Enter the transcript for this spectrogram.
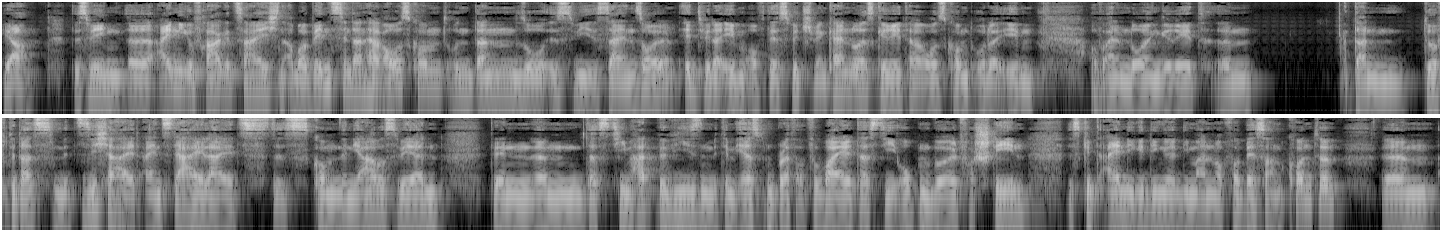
ja, deswegen äh, einige Fragezeichen, aber wenn es denn dann herauskommt und dann so ist, wie es sein soll, entweder eben auf der Switch, wenn kein neues Gerät herauskommt, oder eben auf einem neuen Gerät, ähm, dann dürfte das mit Sicherheit eins der Highlights des kommenden Jahres werden. Denn ähm, das Team hat bewiesen mit dem ersten Breath of the Wild, dass die Open World verstehen. Es gibt einige Dinge, die man noch verbessern konnte, ähm,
